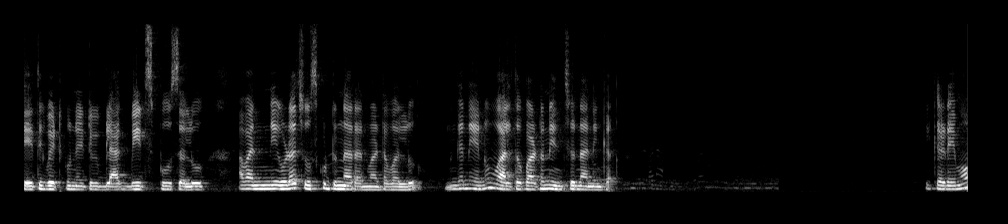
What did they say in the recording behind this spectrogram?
చేతికి పెట్టుకునేటివి బ్లాక్ బీడ్స్ పూసలు అవన్నీ కూడా చూసుకుంటున్నారు అనమాట వాళ్ళు. ఇంకా నేను వాళ్ళతో పాటు నించున్నాను ఇంకా. ఇక్కడేమో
